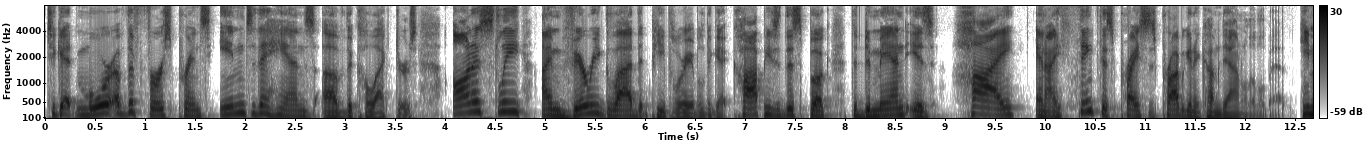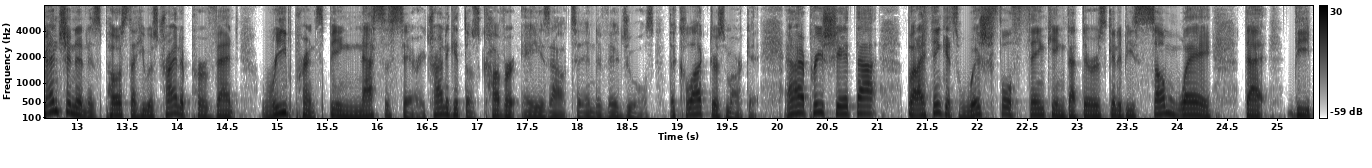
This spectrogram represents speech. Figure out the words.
to get more of the first prints into the hands of the collectors. Honestly, I'm very glad that people are able to get copies of this book. The demand is high, and I think this price is probably going to come down a little bit. He mentioned in his post that he was trying to prevent reprints being necessary, trying to get those cover A's out to individuals, the collector's market. And I appreciate that, but I think it's wishful thinking that there is going to be some way that the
